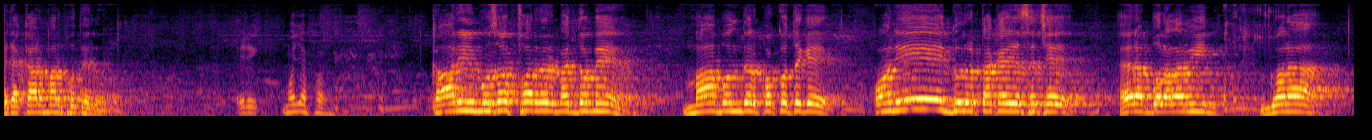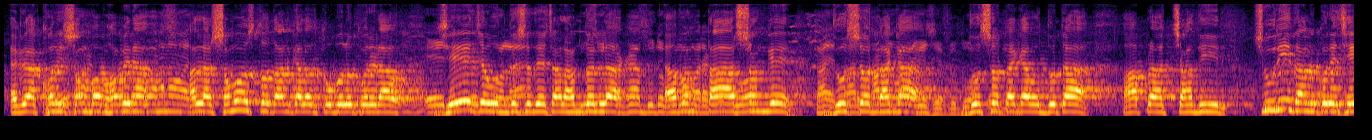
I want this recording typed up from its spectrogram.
এটা কার মারফত এলো? এটা মুজাফর কারি মুজফরের মাধ্যমে মা বোনদের পক্ষ থেকে অনেকগুলো টাকা এসেছে। হে রাব্বুল আলামিন গনা এখনই সম্ভব হবে না। আল্লাহ সমস্ত দান কালত কবুল করে নাও। যে যে উদ্দেশ্য দিয়েছে আলহামদুলিল্লাহ। এবং তার সঙ্গে দুশো টাকা দুশো টাকা ও দুটা আপনার চাঁদির চুরি দান করেছে।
